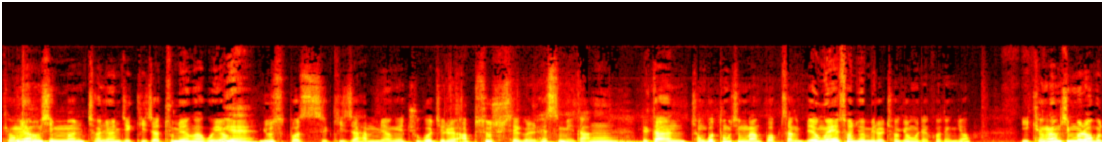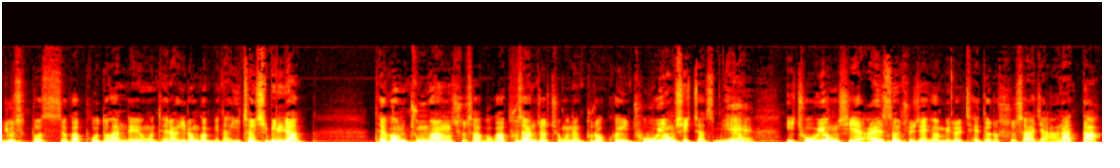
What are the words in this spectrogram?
경향신문 전현직 기자 두 명하고요. 예. 뉴스버스 기자 한 명의 주거지를 압수수색을 했습니다. 음. 일단 정보통신망법상 명예훼손 혐의를 적용을 했거든요. 이 경향신문하고 뉴스버스가 보도한 내용은 대략 이런 겁니다. 2011년 대검 중앙수사부가 부산저축은행 브로커인 조우영 씨 있지 않습니까? 예. 이 조우영 씨의 알선 수재 혐의를 제대로 수사하지 않았다.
